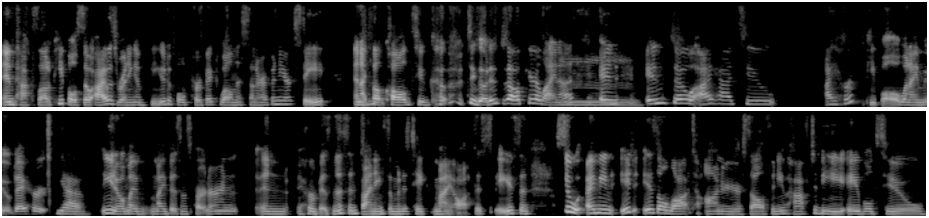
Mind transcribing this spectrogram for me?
impacts a lot of people so i was running a beautiful perfect wellness center up in new york state and mm-hmm. I felt called to go to go to South Carolina. Mm. And and so I had to I hurt people when I moved. I hurt, yeah, you know, my my business partner and in her business and finding someone to take my office space. And so, I mean, it is a lot to honor yourself, and you have to be able to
